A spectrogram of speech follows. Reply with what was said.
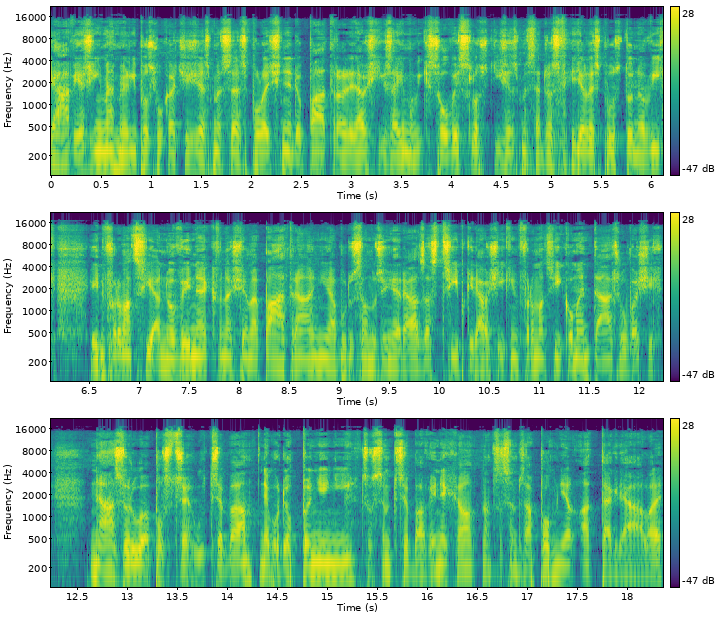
Já věřím, milí posluchači, že jsme se společně dopátrali dalších zajímavých souvislostí, že jsme se dozvěděli spoustu nových informací a novinek v našem pátrání a budu samozřejmě rád za střípky dalších informací, komentářů, vašich názorů a postřehů třeba, nebo doplnění, co jsem třeba vynechal, na co jsem zapomněl a tak dále.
